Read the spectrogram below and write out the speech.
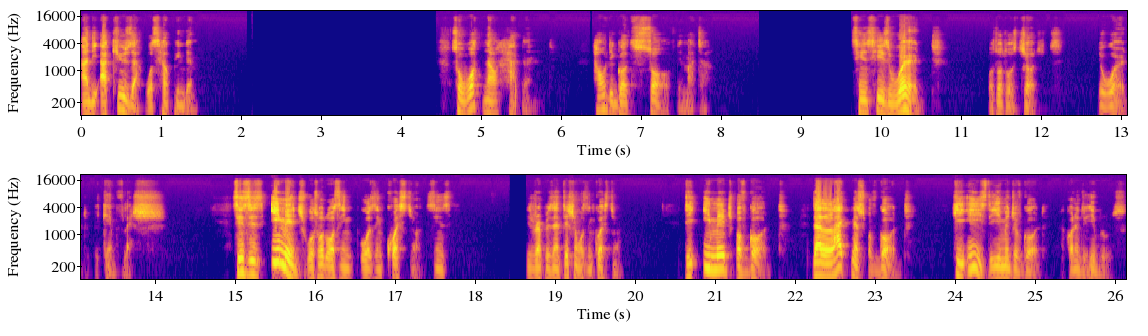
and the accuser was helping them. So, what now happened? How did God solve the matter? Since his word was what was judged, the word became flesh. Since his image was what was in, was in question, since his representation was in question, the image of God, the likeness of God, he is the image of God, according to Hebrews.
